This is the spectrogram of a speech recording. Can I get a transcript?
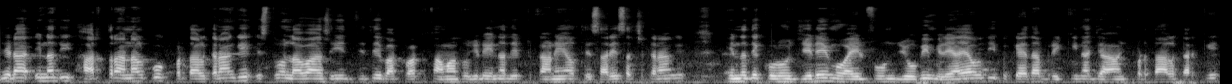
ਜਿਹੜਾ ਇਹਨਾਂ ਦੀ ਹਰ ਤਰ੍ਹਾਂ ਨਾਲ ਭੁੱਖ ਪੜਤਾਲ ਕਰਾਂਗੇ। ਇਸ ਤੋਂ ਇਲਾਵਾ ਅਸੀਂ ਜਿੱਥੇ ਵੱਖ-ਵੱਖ ਥਾਵਾਂ ਤੋਂ ਜਿਹੜੇ ਇਹਨਾਂ ਦੇ ਟਿਕਾਣੇ ਆ, ਉੱਥੇ ਸਾਰੇ ਸਰਚ ਕਰਾਂਗੇ। ਇਹਨਾਂ ਦੇ ਕੋਲੋਂ ਜਿਹੜੇ ਮੋਬਾਈਲ ਫੋਨ ਜੋ ਵੀ ਮਿਲਿਆ ਆ, ਉਹਦੀ ਬਕਾਇਦਾ ਬਰੀਕੀ ਨਾਲ ਜਾਂਚ ਪੜਤਾਲ ਕਰਕੇ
